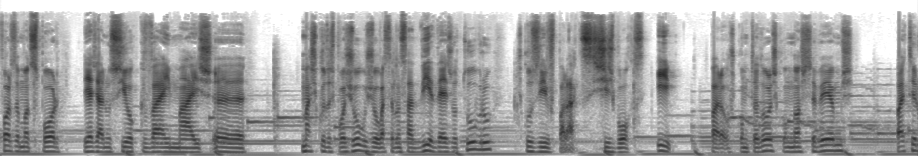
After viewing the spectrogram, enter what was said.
Forza Motorsport já, já anunciou que vem mais, uh, mais coisas para o jogo. O jogo vai ser lançado dia 10 de outubro, exclusivo para Xbox e para os computadores, como nós sabemos. Vai ter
